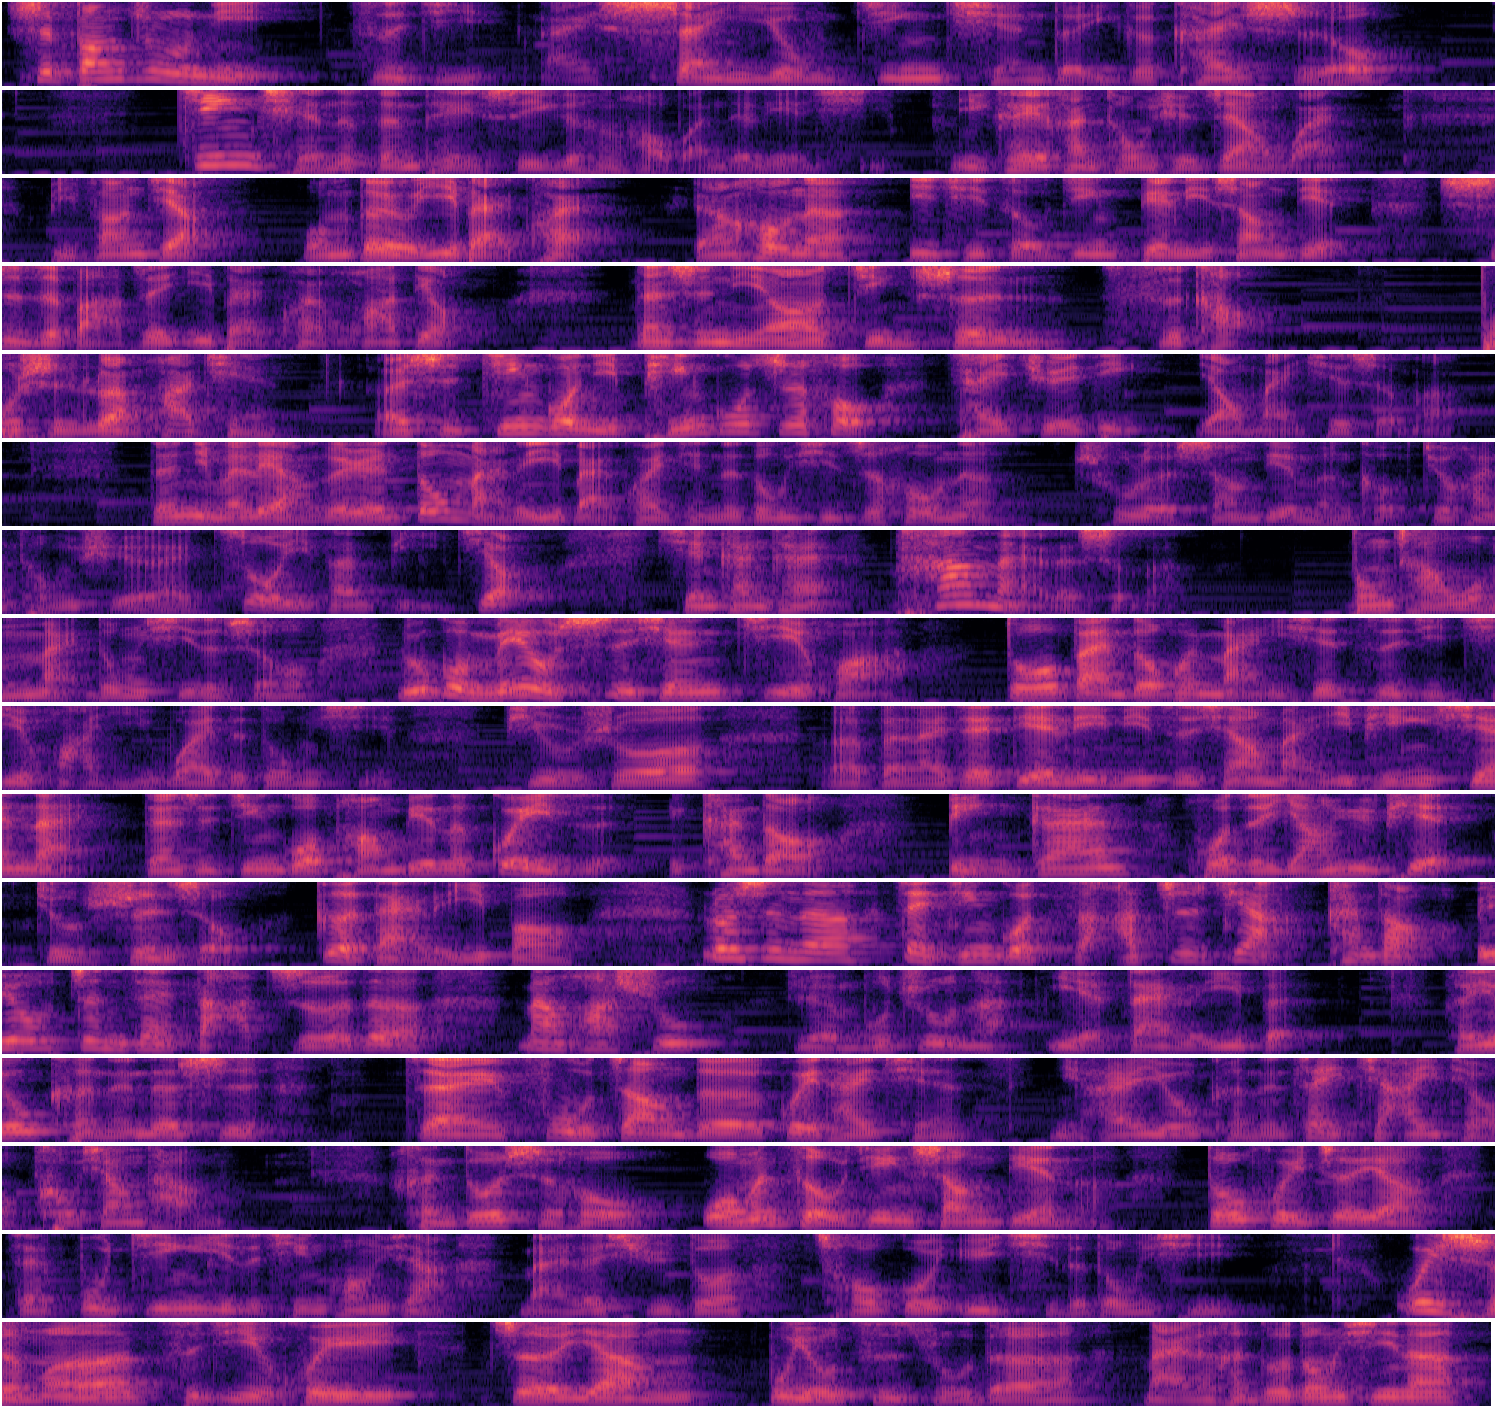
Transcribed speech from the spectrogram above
是帮助你自己来善用金钱的一个开始哦。金钱的分配是一个很好玩的练习，你可以和同学这样玩。比方讲，我们都有一百块，然后呢，一起走进便利商店，试着把这一百块花掉。但是你要谨慎思考，不是乱花钱，而是经过你评估之后才决定要买些什么。等你们两个人都买了一百块钱的东西之后呢，出了商店门口，就和同学来做一番比较，先看看他买了什么。通常我们买东西的时候，如果没有事先计划，多半都会买一些自己计划以外的东西。譬如说，呃，本来在店里你只想买一瓶鲜奶，但是经过旁边的柜子，你看到饼干或者洋芋片，就顺手各带了一包。若是呢，再经过杂志架看到，哎呦，正在打折的漫画书。忍不住呢，也带了一本。很有可能的是，在付账的柜台前，你还有可能再加一条口香糖。很多时候，我们走进商店呢，都会这样，在不经意的情况下，买了许多超过预期的东西。为什么自己会这样不由自主地买了很多东西呢？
